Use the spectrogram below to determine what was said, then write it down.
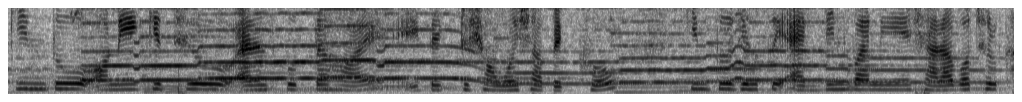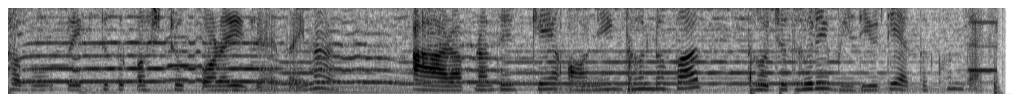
কিন্তু অনেক কিছু অ্যারেঞ্জ করতে হয়, এটা একটু সময় সাপেক্ষ। কিন্তু যেহেতু একদিন বানিয়ে সারা বছর খাব, তো একটু তো কষ্ট করাই যায়, তাই না? আর আপনাদেরকে অনেক ধন্যবাদ। ধৈর্য ধরে ভিডিওটি এতক্ষণ দেখার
